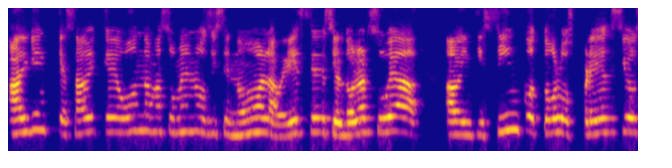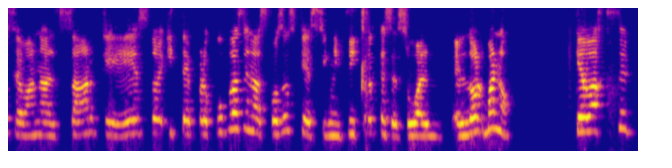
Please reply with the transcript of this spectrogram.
alguien que sabe qué onda más o menos dice, no, a la vez, si el dólar sube a, a 25, todos los precios se van a alzar, que esto, y te preocupas en las cosas que significa que se suba el, el dólar, bueno, que baje el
